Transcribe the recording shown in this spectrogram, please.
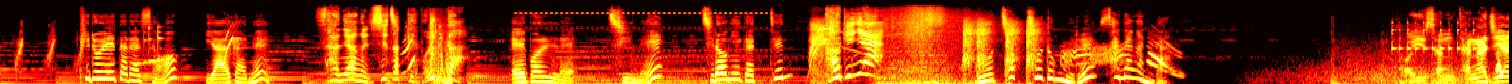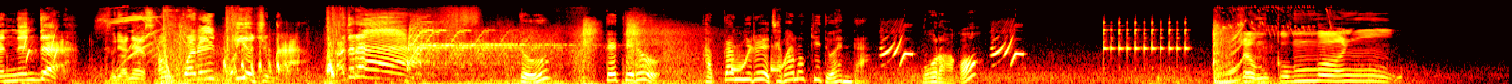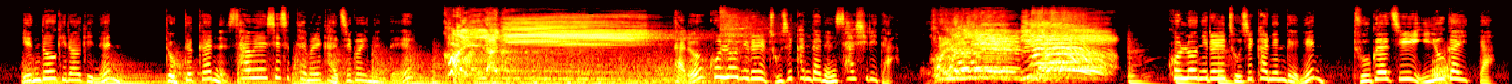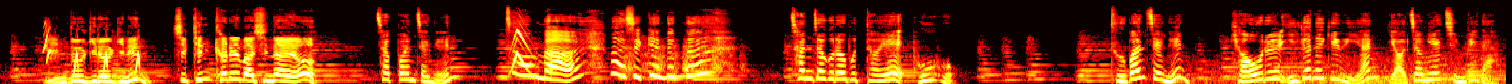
필요에 따라서 야간에 사냥을 시작해볼까? 애벌레, 진해, 지렁이 같은 거기냐! 무척추 동물을 사냥한다. 더 이상 당하지 않는다. 수련의 성과를 보여주마. 받아라! 또 때때로 갑각류를 잡아먹기도 한다. 뭐라고? 좀꿈문 인도 기러기는 독특한 사회 시스템을 가지고 있는데 콜라니! 바로 콜로니를 조직한다는 사실이다. 콜라니! 콜로니를 조직하는 데는 두 가지 이유가 있다. 인도 기러기는 치킨 카레 맛이 나요. 첫 번째는 정말 맛있겠는데? 천적으로부터의 보호. 두 번째는 겨울을 이겨내기 위한 여정의 준비다.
